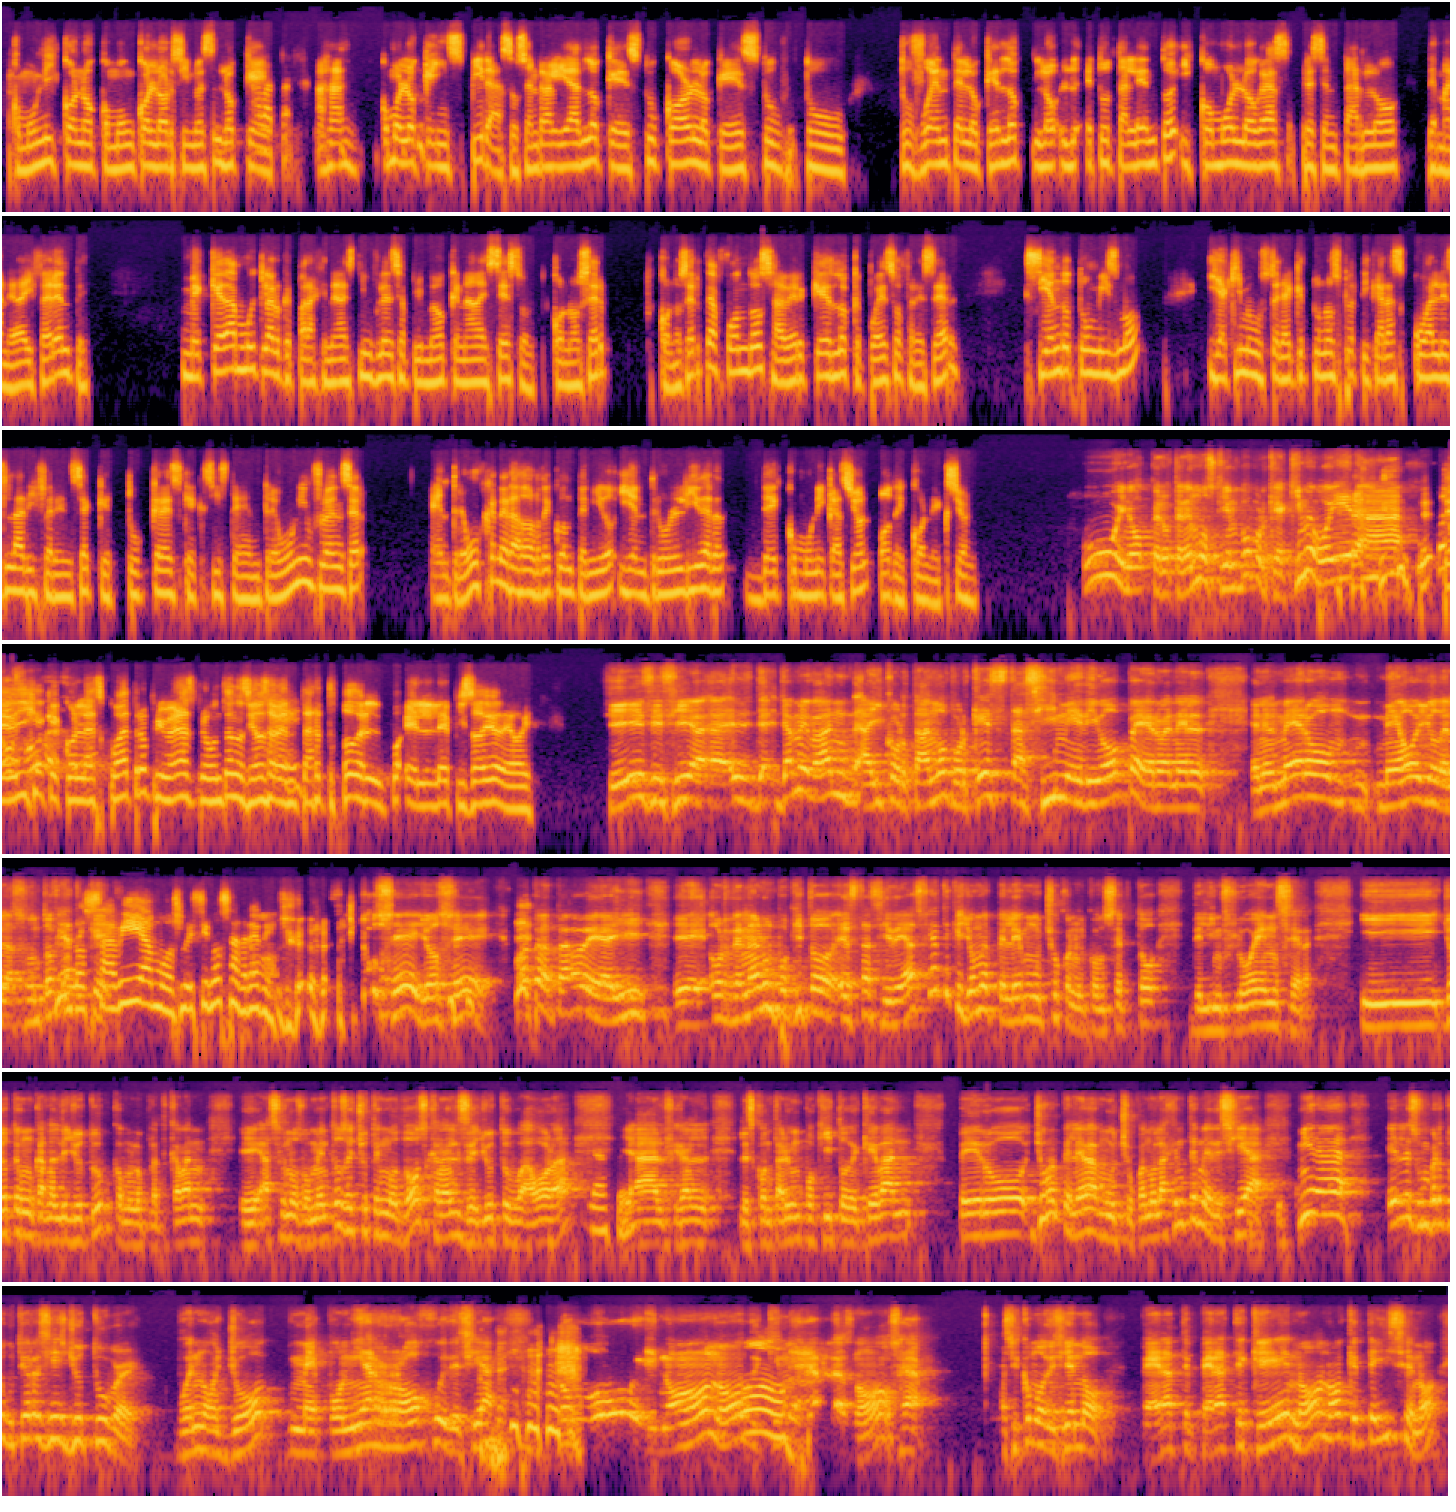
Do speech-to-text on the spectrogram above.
como un icono, como un color, sino es lo que, ajá, como lo que inspiras, o sea, en realidad lo que es tu core, lo que es tu, tu, tu fuente, lo que es lo, tu talento y cómo logras presentarlo de manera diferente. Me queda muy claro que para generar esta influencia, primero que nada es eso, conocer, conocerte a fondo, saber qué es lo que puedes ofrecer, siendo tú mismo. Y aquí me gustaría que tú nos platicaras cuál es la diferencia que tú crees que existe entre un influencer entre un generador de contenido y entre un líder de comunicación o de conexión. Uy, no, pero tenemos tiempo porque aquí me voy a ir a... Te dije que con las cuatro primeras preguntas nos íbamos a aventar todo el, el episodio de hoy. Sí, sí, sí, ya me van ahí cortando porque esta sí me dio, pero en el, en el mero meollo del asunto. Fíjate lo sabíamos, lo hicimos adrede. yo sé, yo sé. Voy a tratar de ahí eh, ordenar un poquito estas ideas. Fíjate que yo me peleé mucho con el concepto del influencer y yo tengo un canal de YouTube, como lo platicaban eh, hace unos momentos. De hecho, tengo dos canales de YouTube ahora. ya al final les contaré un poquito de qué van, pero yo me peleaba mucho cuando la gente me decía, mira, él es Humberto Gutiérrez y es youtuber. Bueno, yo me ponía rojo y decía, no, no, no, ¿de qué me hablas? No, o sea, así como diciendo, espérate, espérate, ¿qué? No, no, ¿qué te hice? No,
